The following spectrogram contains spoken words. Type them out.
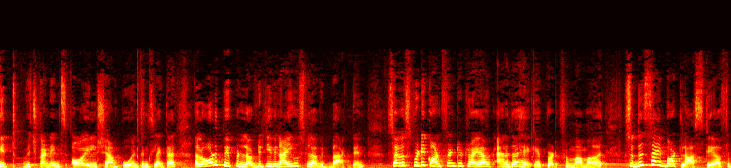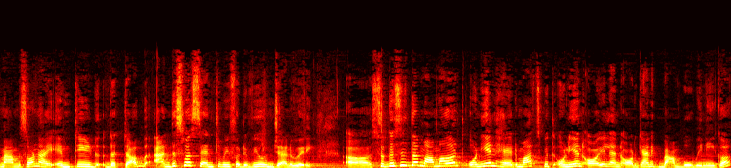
kit which contains oil, shampoo and things like that. A lot of people loved it, even I used to love it back then. So I was pretty confident to try out another hair care product from Mama Earth. So this I bought last year from Amazon. I emptied the tub and this was sent to me for review in January. Uh, so this is the Mama Earth onion hair mask with onion oil and organic bamboo vinegar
